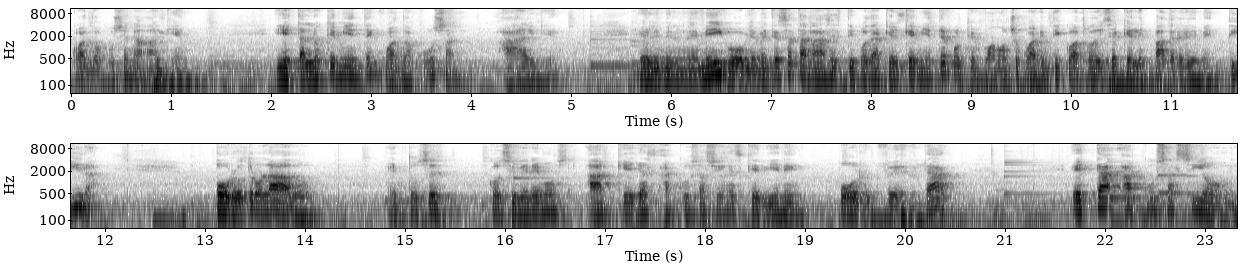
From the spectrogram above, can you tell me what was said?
cuando acusan a alguien. Y están los que mienten cuando acusan a alguien. El enemigo, obviamente Satanás, es tipo de aquel que miente porque Juan 8:44 dice que él es padre de mentira. Por otro lado, entonces consideremos aquellas acusaciones que vienen por verdad. Esta acusación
